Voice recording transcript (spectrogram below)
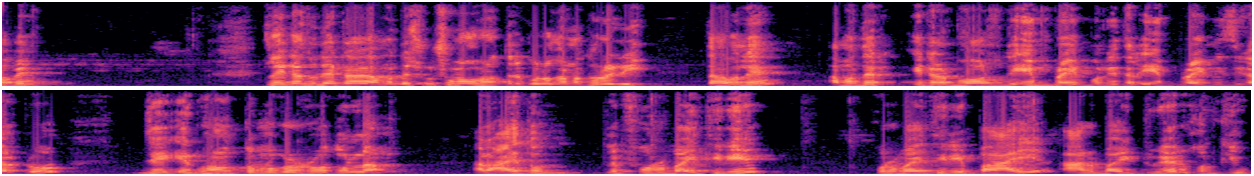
হবে? তাহলে এটা যদি একটা আমাদের সুষম ঘনত্বের গোলক আমরা ধরে নিই, তাহলে আমাদের এটার ভর যদি এম প্রাইম বলি, তাহলে এম প্রাইম ইজিক্যাল টু যে এর ঘনত্ব মনে করে রো ধরলাম আর আয়তন, তাহলে four by three four by three pi R by two এর হোল কিউব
